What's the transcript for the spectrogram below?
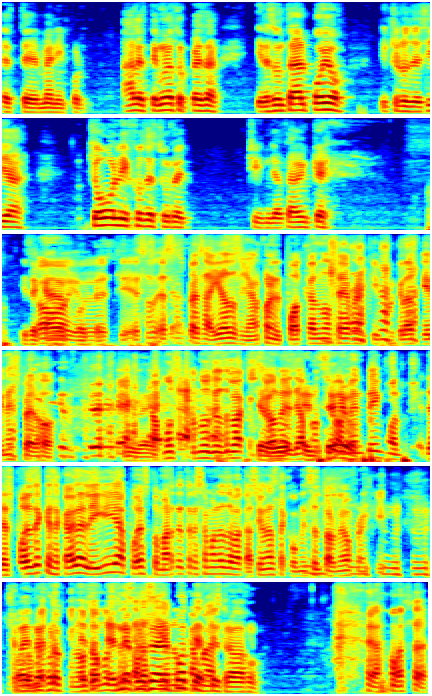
este, Manny, por, ah, les tengo una sorpresa. Y eso entraba el pollo y que nos decía, ¿Qué hijos de su rechín? Ya saben que. Y se cae esas, pesadillas de soñar con el podcast, no sé, Frankie, por qué las tienes, pero vamos unos días de vacaciones. ya próximamente, después de que se acabe la liguilla, puedes tomarte tres semanas de vacaciones hasta que comience el torneo, Frankie. Pues es mejor, que no es mejor el podcast que el trabajo. vamos a,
